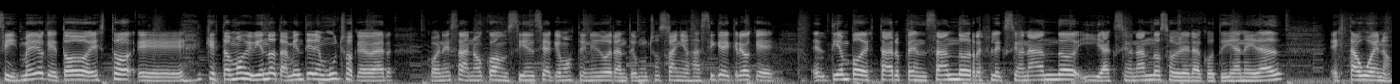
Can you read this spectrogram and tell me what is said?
Sí, medio que todo esto eh, que estamos viviendo también tiene mucho que ver con esa no conciencia que hemos tenido durante muchos años. Así que creo que el tiempo de estar pensando, reflexionando y accionando sobre la cotidianeidad está bueno.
